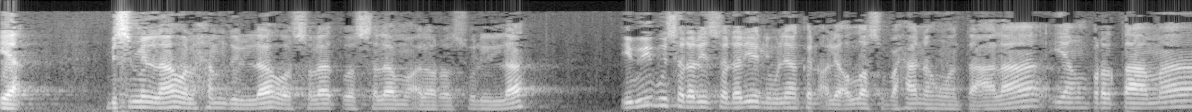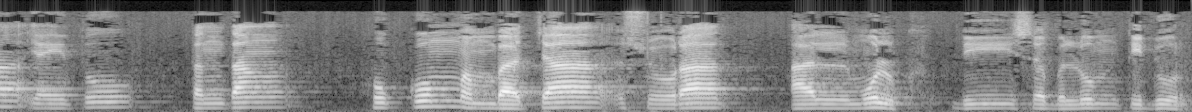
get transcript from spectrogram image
Ya, Bismillah, Alhamdulillah, wassalatu wassalamu ala rasulillah Ibu-ibu saudari-saudari yang dimuliakan oleh Allah Subhanahu wa taala, yang pertama yaitu tentang hukum membaca surat Al-Mulk di sebelum tidur.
